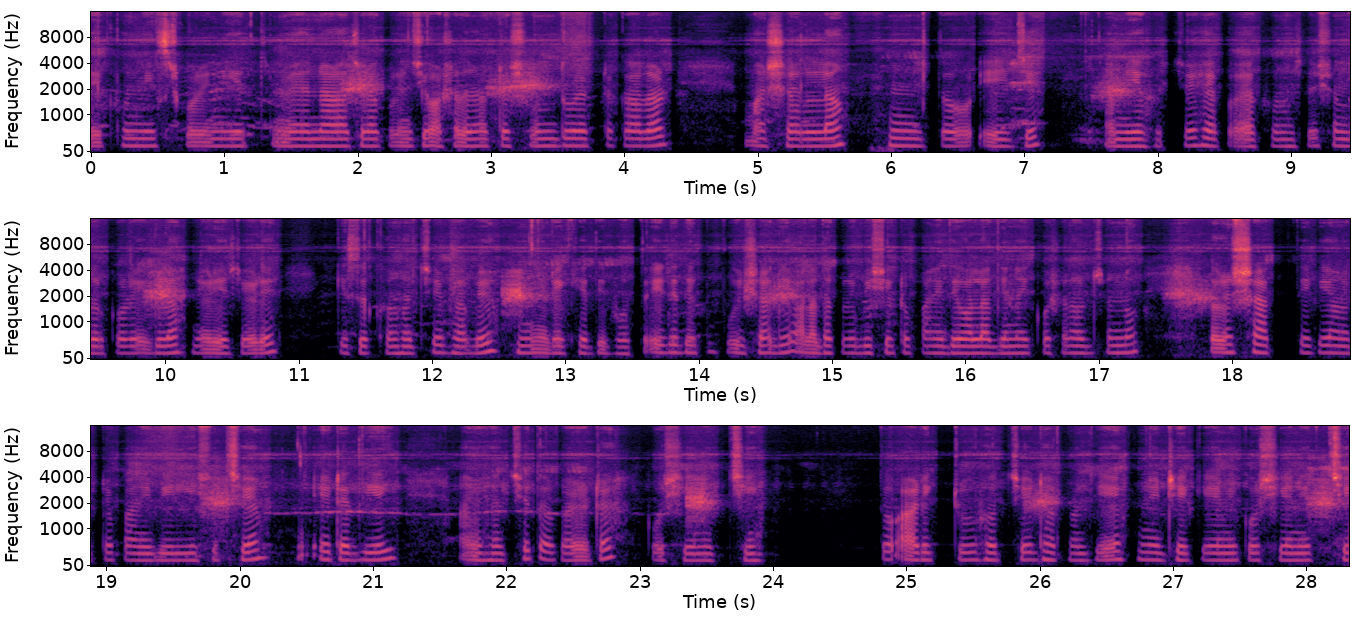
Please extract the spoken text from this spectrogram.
দেখুন মিক্সড করে নিয়ে নাড়াচাড়া করে নিয়েছি। অসাধারণ একটা সুন্দর একটা কালার মার্শাল্লাহ তো এই যে আমি হচ্ছে এখন হচ্ছে সুন্দর করে এগুলা নেড়ে চেড়ে কিছুক্ষণ হচ্ছে এভাবে রেখে দিব। তো এই যে দেখুন, পুঁই শাকে আলাদা করে বেশি একটু পানি দেওয়া লাগে না কষানোর জন্য। কারণ শাক থেকে অনেকটা পানি বেরিয়ে এসেছে। এটা দিয়েই আমি হচ্ছে তরকারিটা কষিয়ে নিচ্ছি। তো আর একটু হচ্ছে ঢাকনা দিয়ে ঢেকে আমি কষিয়ে নিচ্ছি।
